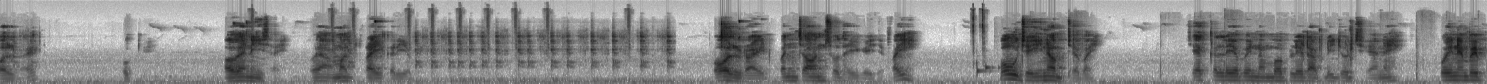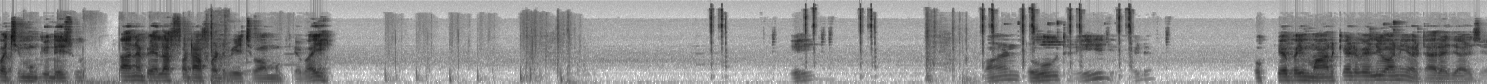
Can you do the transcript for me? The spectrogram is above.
ઓલ રાઈટ ઓકે હવે નહીં થાય. હવે આમાં ટ્રાય કરીએ ઓલ રાઈટ પંચાવનસો થઈ ગઈ છે ભાઈ. બહુ છે ઇનફ છે ભાઈ. ચેક કરી લઈએ ભાઈ નંબર પ્લેટ આપણી જોડ છે નહીં. કોઈને ભાઈ પછી મૂકી દઈશું. તો આને પહેલાં ફટાફટ વેચવા મૂકીએ ભાઈ. વન ટુ થ્રી ઓકે ભાઈ માર્કેટ વેલ્યુ આની અઢાર હજાર છે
